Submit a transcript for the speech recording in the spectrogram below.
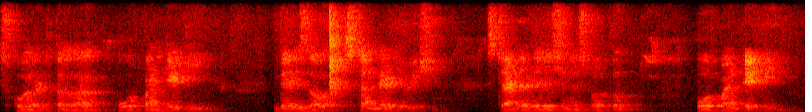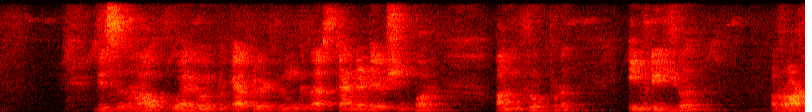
square root ತೆಗೆದಾಗ four point eighteen that is our standard deviation standard deviation ಎಷ್ಟು ಬಂತು? Four point eighteen This is how we are going to calculating the standard deviation for ungrouped individual rod.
